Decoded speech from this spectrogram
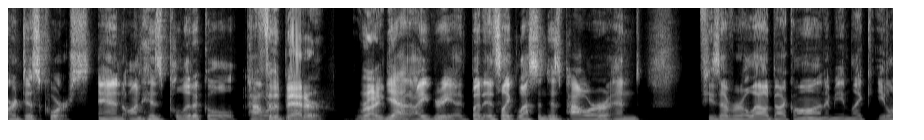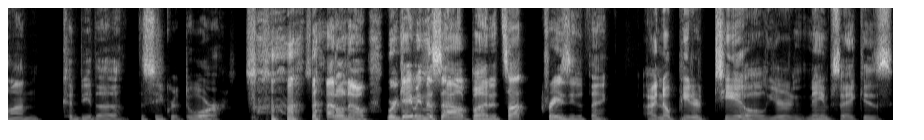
our discourse and on his political power. For the better, right? Yeah, I agree. But it's like lessened his power. And if he's ever allowed back on, I mean, like Elon could be the the secret door. I don't know. We're gaming this out, but it's not crazy to think. I know Peter Thiel, your namesake, is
